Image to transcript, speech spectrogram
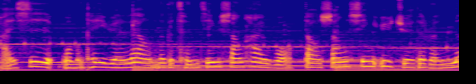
还是我们可以原谅那个曾经伤害我到伤心欲绝的人呢？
